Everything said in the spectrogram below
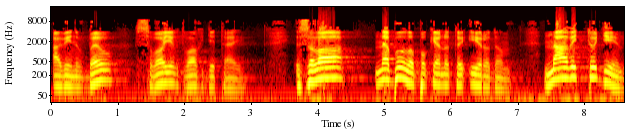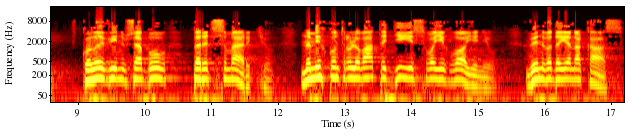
а він вбив своїх двох дітей. Зло не було покинуто іродом. Навіть тоді, коли він вже був перед смертю, не міг контролювати дії своїх воїнів, він видає наказ,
